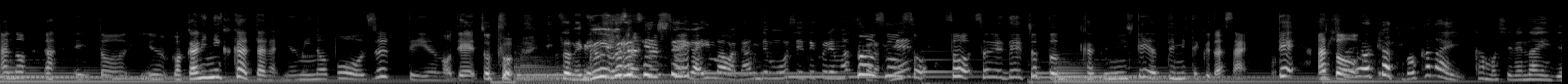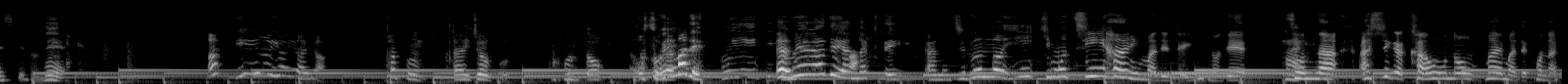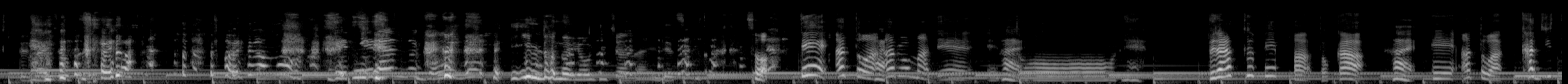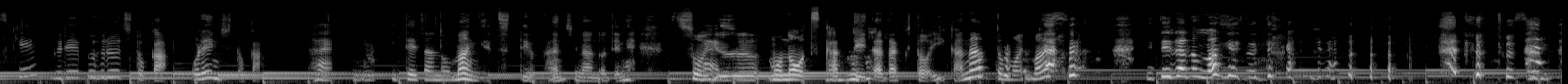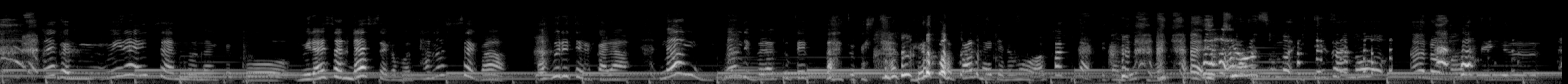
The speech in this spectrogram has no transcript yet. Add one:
あのあえっ、とゆわかりにくかったら弓のポーズっていうのでちょっとそうね検 Google 索先生が今は何でも教えてくれますからね。そうそうそう。それでちょっと確認してやってみてください。であと届かないかもしれないですけどね。あいやいやいやいや多分大丈夫。本当？上まで？上までやんなくていい。あの自分のいい気持ちいい範囲まででいいので、はい。そんな足が顔の前まで来なくて大丈夫それは それはもうベテランの行事インドの容疑じゃないですけど。そう。であとははい。アロマで、えっと、ねブラックペッパーとか、はい。えーあとは果実系グレープフルーツとかオレンジとかはい。いて座の満月っていう感じなのでねそういうものを使っていただくといいかなと思います。伊手座の満月って感じだ なんか未来さんのなんかこう未来さんらしさがもう楽しさが溢れてるからなんなんでブラックペッパーとかしてたのかよくわかんないけどもう分かったって感じですね。あ一応そのいて座のアロマっていう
